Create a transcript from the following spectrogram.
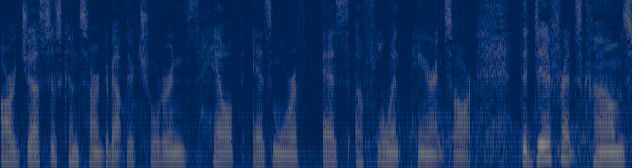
are just as concerned about their children's health as more as affluent parents are. The difference comes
